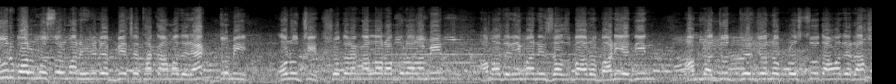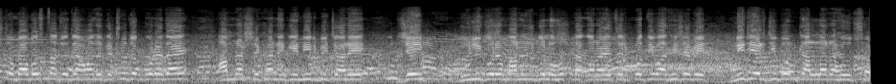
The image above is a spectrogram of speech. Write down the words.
দুর্বল মুসলমান হিসেবে বেঁচে থাকা আমাদের একদমই অনুচিত। সুতরাং আল্লাহ রাবুল আলমিন আমাদের ইমানি জজবা আরও বাড়িয়ে দিন। আমরা যুদ্ধের জন্য প্রস্তুত আমাদের রাষ্ট্র ব্যবস্থা যদি আমাদেরকে সুযোগ করে দেয় আমরা সেখানে গিয়ে নির্বিচারে যেই গুলি করে মানুষগুলো হত্যা করা হয়েছে প্রতিবাদ হিসেবে নিজের জীবনকে আল্লাহ রাহে উৎসর্গ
